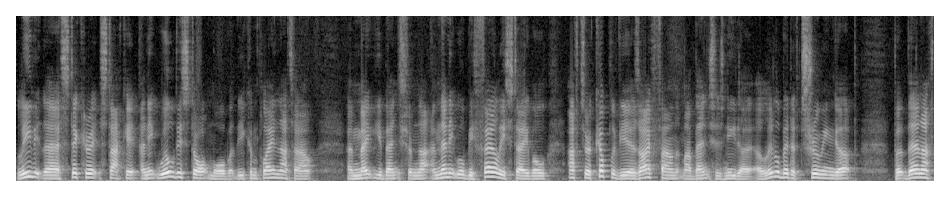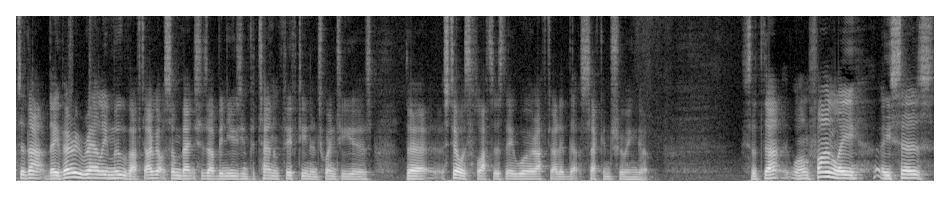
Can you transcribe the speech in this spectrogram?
leave it there, sticker it, stack it, and it will distort more, but you can plane that out and make your bench from that, and then it will be fairly stable. After a couple of years, I've found that my benches need a, a little bit of truing up, but then after that, they very rarely move after. I've got some benches I've been using for 10 and 15 and 20 years. They're still as flat as they were after I did that second truing up. So that one. Finally, he says,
